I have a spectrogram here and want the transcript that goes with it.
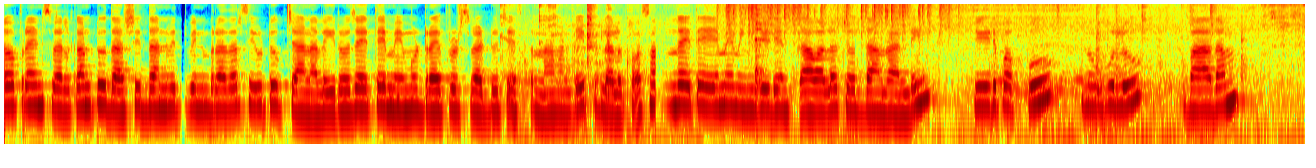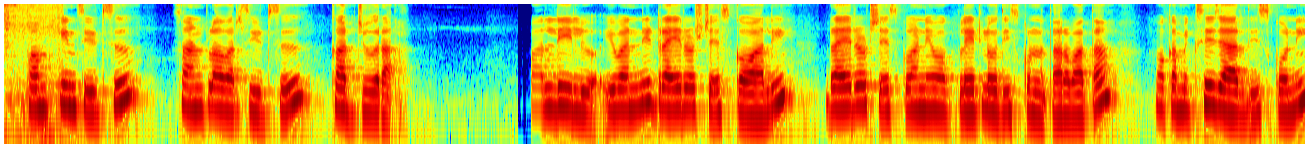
Hello friends welcome to Darshith Dhan with win brothers YouTube channel. ఈరోజు అయితే మేము డ్రై ఫ్రూట్స్ లడ్డు చేస్తున్నామండి పిల్లల కోసం. ముందైతే ఏమేమి ఇంగ్రీడియంట్స్ కావాలో చూద్దాం రండి. జీడిపప్పు నువ్వులు బాదం పంప్కిన్ సీడ్స్ సన్ఫ్లవర్ సీడ్స్ ఖర్జూర పల్లీలు ఇవన్నీ డ్రై రోస్ట్ చేసుకోవాలి. డ్రై రోస్ట్ చేసుకొని ఒక ప్లేట్లో తీసుకున్న తర్వాత ఒక మిక్సీ జార్ తీసుకొని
